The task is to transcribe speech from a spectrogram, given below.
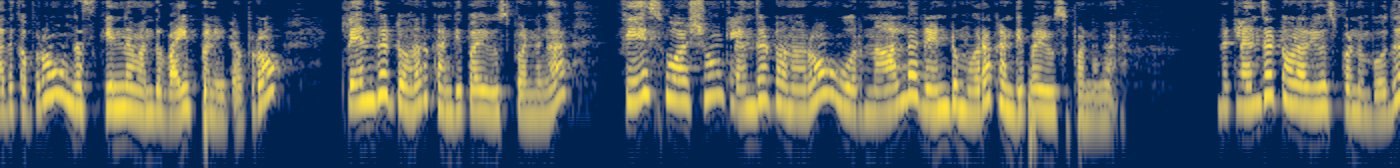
அதுக்கப்புறம் உங்க ஸ்கின்னை வந்து வைப் பண்ணிட்டு அப்புறம் கிளென்சர் டோனர் கண்டிப்பா யூஸ் பண்ணுங்க. ஃபேஸ் வாஷும் கிளென்சர் டோனரும் ஒரு நாள்ல ரெண்டு முறை கண்டிப்பா யூஸ் பண்ணுங்க. இந்த கிளென்சர் டோனர் யூஸ் பண்ணும்போது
